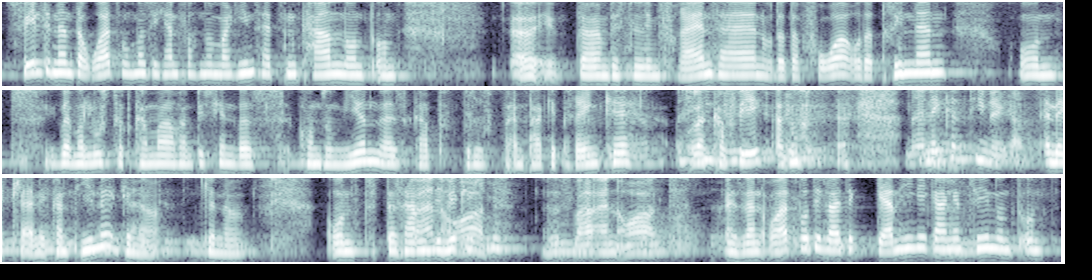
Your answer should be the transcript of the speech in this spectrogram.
Es fehlt ihnen der Ort, wo man sich einfach nur mal hinsetzen kann und, und äh, da ein bisschen im Freien sein oder davor oder drinnen. Und wenn man Lust hat, kann man auch ein bisschen was konsumieren, weil es gab ein, bisschen, ein paar Getränke oder Kaffee. Also Nein, eine Kantine gab es. Eine kleine Kantine, eine genau, kleine Kantine. genau. Und das haben sie wirklich. Ort. Also es war ein Ort. Es war ein Ort, wo die Leute gern hingegangen sind und und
